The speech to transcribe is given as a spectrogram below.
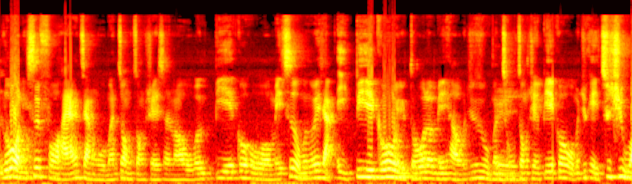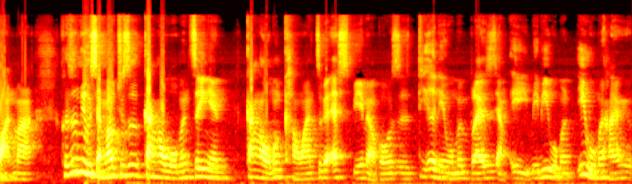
如果你是否好像讲我们这种中学生哦，我们毕业过后哦，每次我们都会讲，哎，毕业过后有多么美好，就是我们从中学毕业过后，我们就可以出去玩嘛。可是没有想到，就是刚好我们这一年，刚好我们考完这个 SBA 秒过后是第二年，我们本来是讲，诶，maybe 我们，因为我们好像有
